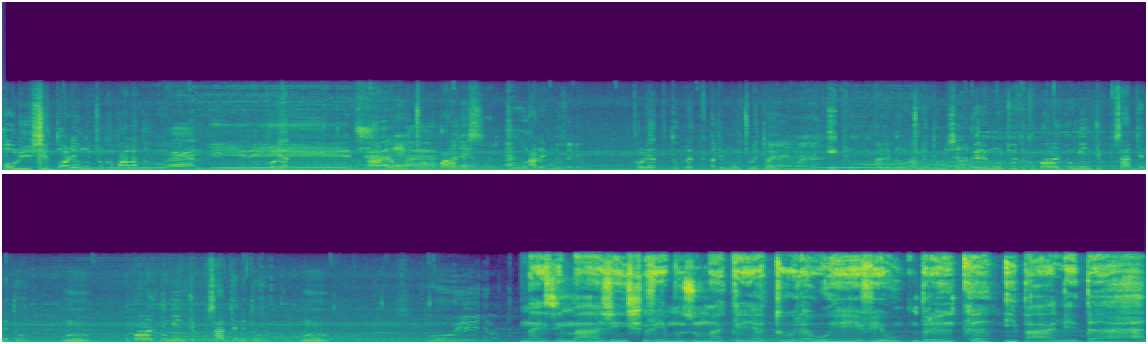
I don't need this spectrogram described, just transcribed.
holy shit tuh ada yang muncul kepala tuh. Tuhan kirim. Kau lihat ada yang muncul kepala guys. ada yang muncul. Kau lihat itu lihat ada yang muncul itu Mana ya yang mana? itu ada yang muncul itu di sana. Ada yang muncul itu kepala itu ngintip sarjan itu. Hmm. kepala itu ngintip sarjan itu. Hmm. Nas imagens, vemos uma criatura horrível, branca e pálida.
